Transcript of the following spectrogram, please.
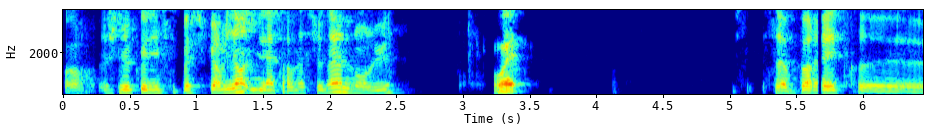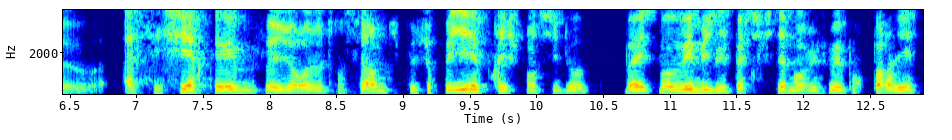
Alors, je le connaissais pas super bien. Il est international, non, lui? Ouais, Ça va paraître euh, assez cher quand même. Enfin, genre, le transfert un petit peu surpayé. Après, je pense qu'il doit pas être mauvais, mais je l'ai pas suffisamment vu jouer pour parler.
